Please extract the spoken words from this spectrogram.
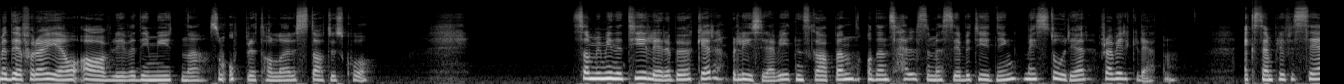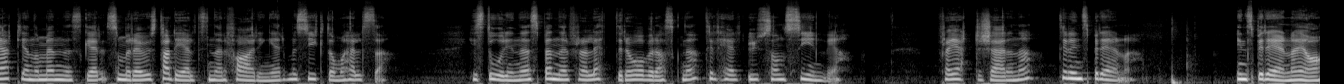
med det for øye å avlive de mytene som opprettholder status quo. Som i mine tidligere bøker belyser jeg vitenskapen og dens helsemessige betydning med historier fra virkeligheten, eksemplifisert gjennom mennesker som raust har delt sine erfaringer med sykdom og helse Historiene spenner fra lettere og overraskende til helt usannsynlige. Fra hjerteskjærende til inspirerende. Inspirerende, ja.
